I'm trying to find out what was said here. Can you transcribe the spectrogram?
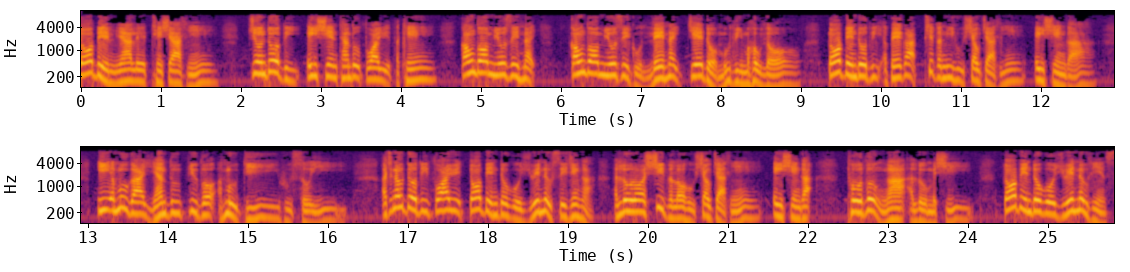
တောပင်များလည်းထင်ရှားလျင်ကျွန်တို့သည်အိမ်ရှင်ထံသို့သွား၍သခင်ကောင်းသောမျိုးစေ့၌ကောင်းသောမျိုးစေ့ကိုလေ၌ကျဲတော်မူသည်မဟုတ်လောတောပင်တို့သည်အဘယ်ကဖြစ်သည်ဟုလျှောက်ကြလျင်အိမ်ရှင်က ဤအမှုကရန်သူပြုသောအမှုတည်းဟုဆို၏အကျွန်ုပ်တို့သည်သွား၍တောပင်တို့ကိုရွေးနှုတ်စေခြင်းဟာအလိုတော်ရှိသလိုဟုလျှောက်ကြလျင်အိမ်ရှင်ကထိုသို့ငါအလိုမရှိတောပင်တို့ကိုရွေးနှုတ်လျင်စ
